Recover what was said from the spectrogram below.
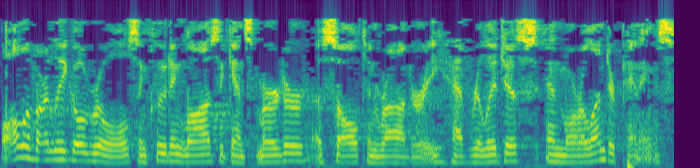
All of our legal rules, including laws against murder, assault, and robbery, have religious and moral underpinnings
